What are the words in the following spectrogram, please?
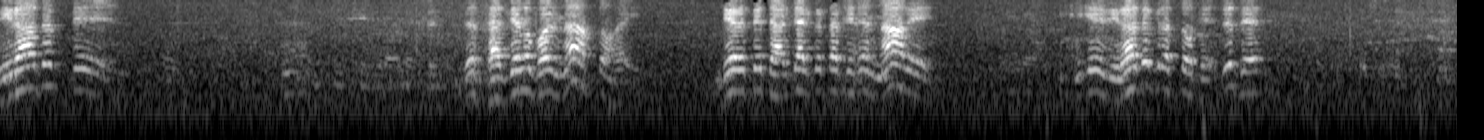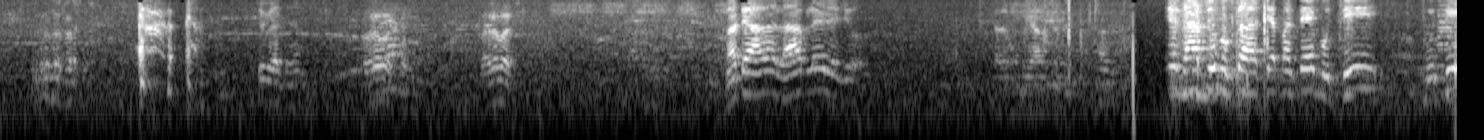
નિરાધક છે. સાધ્ય નો ફળ ના આપતો હોય જે રસ્તે ચાર ચાર કરતા સ્ટેશન ના આવે એ નિરાધક રસ્તો છે? શું છે? છે. માટે આવા લાભ લઈ લેજો. એ સાચું મુક્ત હશે પણ તે બુદ્ધિ બુદ્ધિ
